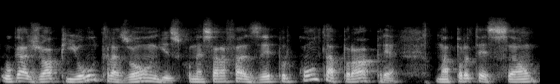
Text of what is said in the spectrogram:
o Gajop e outras ONGs começaram a fazer por conta própria uma proteção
